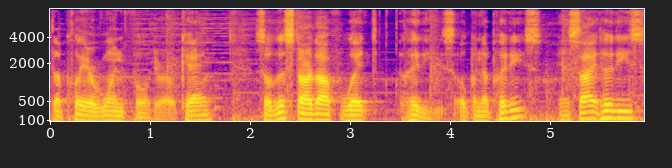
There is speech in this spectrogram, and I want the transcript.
the player one folder okay? So let's start off with hoodies. Open up hoodies. Inside hoodies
